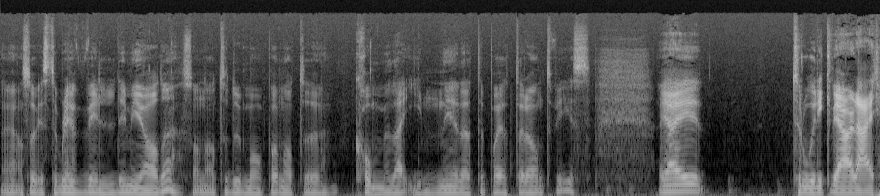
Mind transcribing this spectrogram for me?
Eh, altså Hvis det blir veldig mye av det, sånn at du må på en måte komme deg inn i dette på et eller annet vis. Jeg tror ikke vi er der,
